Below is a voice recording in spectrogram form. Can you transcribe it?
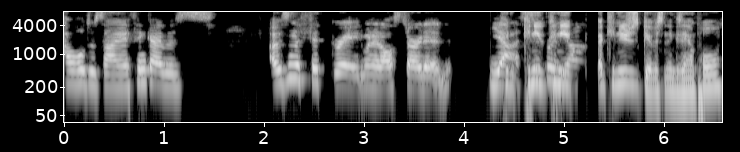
How old was I? I think I was I was in the fifth grade when it all started. Yeah. Can, can you can young. you uh, can you just give us an example?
